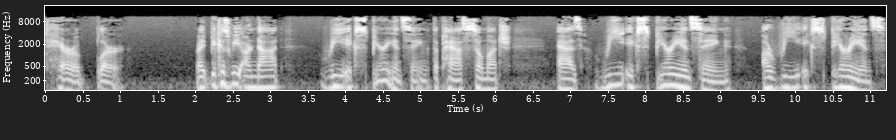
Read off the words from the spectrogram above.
terribler, right? Because we are not re-experiencing the past so much as re-experiencing a re-experience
